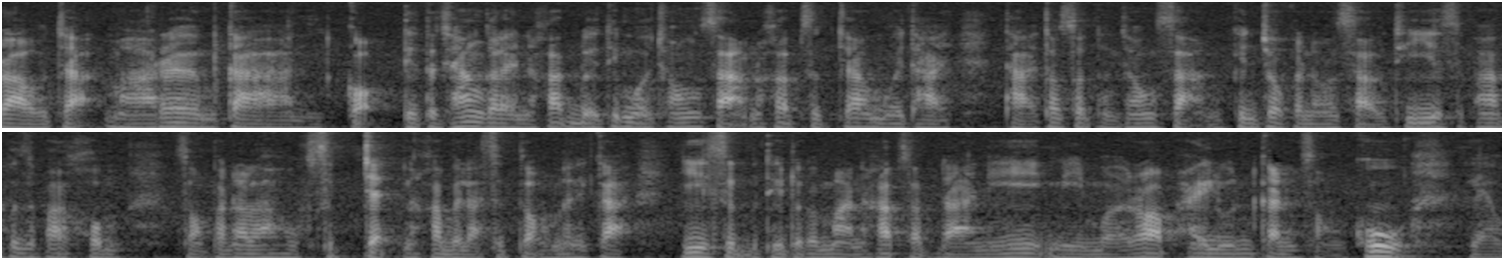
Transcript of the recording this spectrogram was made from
เราจะมาเริ่มการเกาะติดตะช่างกันเลยนะครับ โดยที่มวยช่อง 3 นะครับศึกเจ้ามวยไทย ถ่ายทอดสดทางช่อง 3 ขึ้นชกกันในวันเสาร์ที่ 25 พฤษภาคม 2567 นะครับ เวลา 12 นาฬิกา 20 นาทีโดยประมาณนะครับ สัปดาห์นี้มีมวยรอบให้ลุ้นกัน 2 คู่ แล้ว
